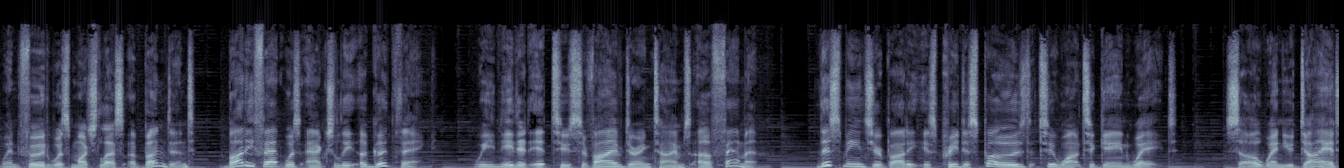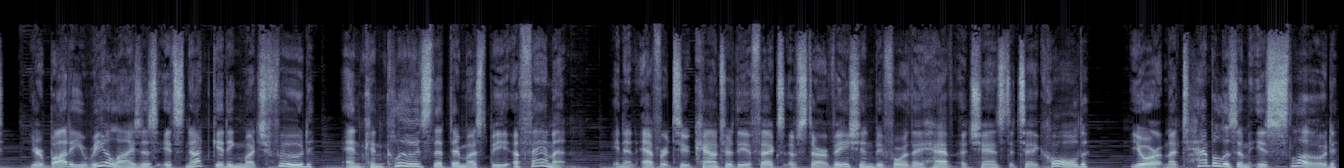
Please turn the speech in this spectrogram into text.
when food was much less abundant, body fat was actually a good thing. We needed it to survive during times of famine. This means your body is predisposed to want to gain weight. So, when you diet, your body realizes it's not getting much food and concludes that there must be a famine. In an effort to counter the effects of starvation before they have a chance to take hold, your metabolism is slowed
